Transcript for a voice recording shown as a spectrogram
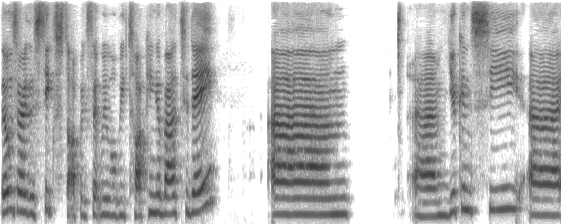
Those are the six topics that we will be talking about today. Um, um, you can see uh,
